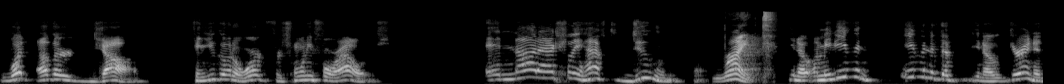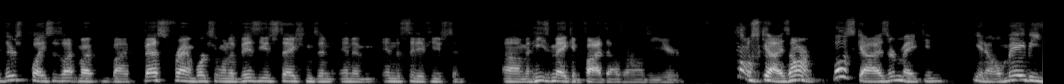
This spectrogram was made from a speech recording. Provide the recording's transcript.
What other job can you go to work for 24 hours and not actually have to do anything? Right. You know, I mean, even even at the you know, granted, there's places like my my best friend works at one of the busiest stations in in in the city of Houston, um, and he's making five thousand rounds a year. Most guys aren't. Most guys are making you know maybe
